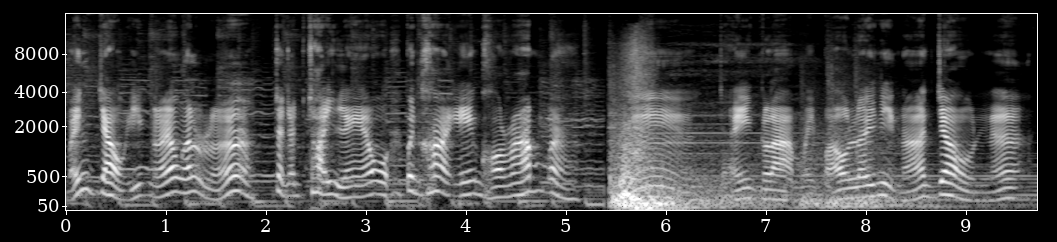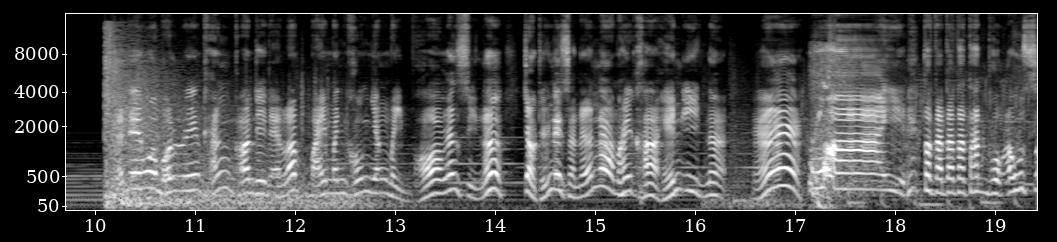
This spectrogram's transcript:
เป็นเจ้าอีกแล้วงั้นเหรอจะจะใช่แล้ว เป็นข้าเองขอรับอะ กล้าไม่เบาเลยนี่นะเจ้านะแสดงว่าบทเรียนครั้งก่อนที่ได้รับไปมันคงยังไม่พองั้นสินะ เจ้าถึงได้เสนอหน้ามาให้ข้าเห็นอีกนะฮะว้ายท่านท่านท่านพวกอาวุโส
